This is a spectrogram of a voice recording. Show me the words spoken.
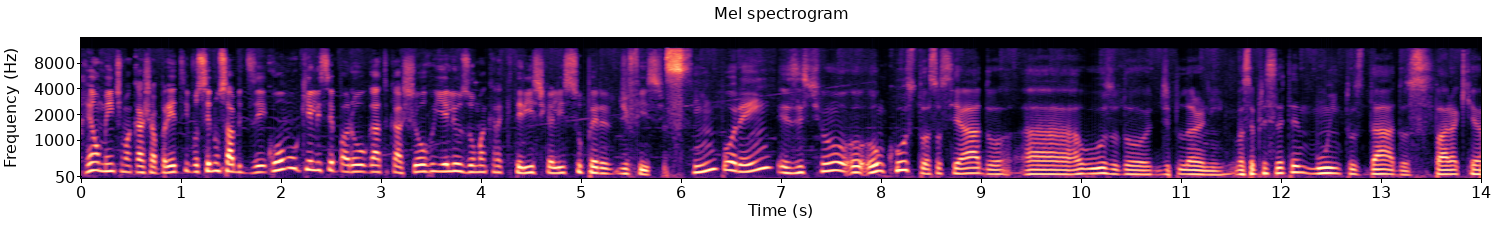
realmente uma caixa preta e você não sabe dizer como que ele separou o gato e o cachorro e ele usou uma característica ali super difícil. Sim, porém, existe um, um custo associado a, ao uso do Deep Learning. Você precisa ter muitos dados para que a,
